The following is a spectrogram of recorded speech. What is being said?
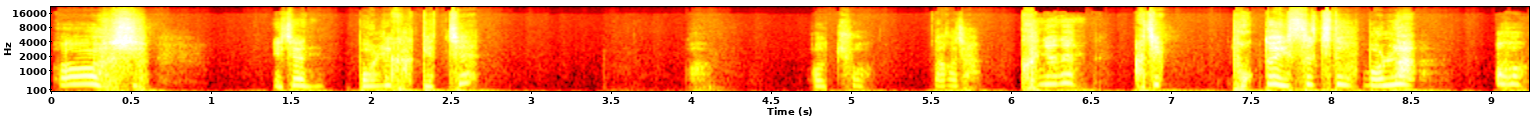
어, 씨. 이젠 멀리 갔겠지? 어, 어 추워. 나가자. 그녀는 아직 복도에 있을지도 몰라. 어,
